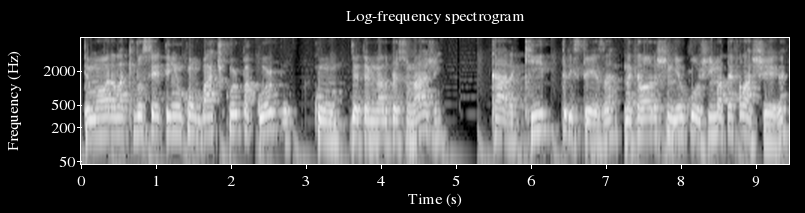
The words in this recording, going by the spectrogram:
Tem uma hora lá que você tem um combate corpo a corpo com um determinado personagem. Cara, que tristeza. Naquela hora eu xinguei o Kojima até falar chega.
